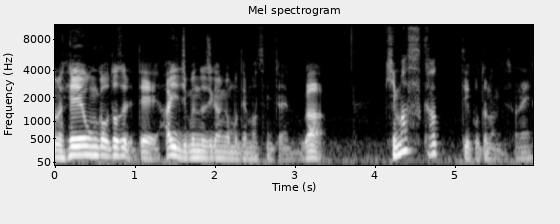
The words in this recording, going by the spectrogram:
の平穏が訪れて、はい、自分の時間が持てますみたいなのが、来ますか？っていうことなんですよね。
